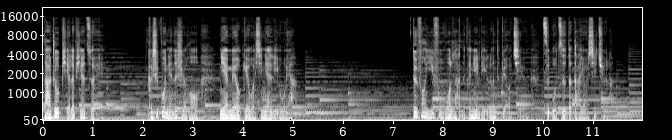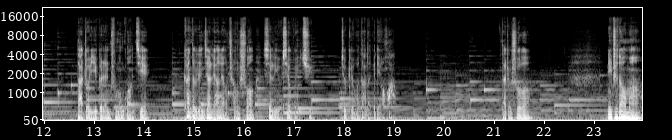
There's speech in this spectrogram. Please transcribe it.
大周撇了撇嘴：“可是过年的时候，你也没有给我新年礼物呀。”对方一副我懒得跟你理论的表情，自顾自地打游戏去了。大周一个人出门逛街，看到人家两两成双，心里有些委屈，就给我打了个电话。大周说：“你知道吗？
